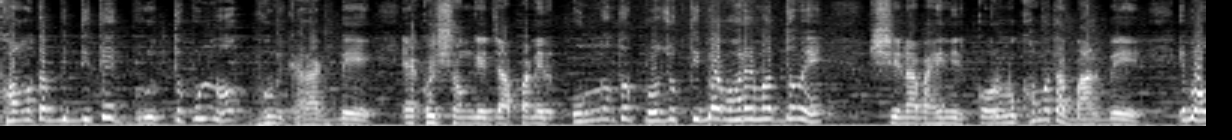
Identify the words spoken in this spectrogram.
ক্ষমতা বৃদ্ধিতে গুরুত্বপূর্ণ ভূমিকা রাখবে। একই সঙ্গে জাপানের উন্নত প্রযুক্তি ব্যবহারের মাধ্যমে সেনাবাহিনীর কর্মক্ষমতা বাড়বে এবং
